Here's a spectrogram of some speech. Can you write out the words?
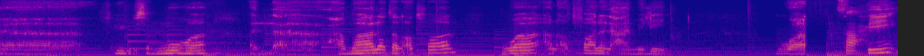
آه في بيسموها عمالة الأطفال والأطفال العاملين. وفي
